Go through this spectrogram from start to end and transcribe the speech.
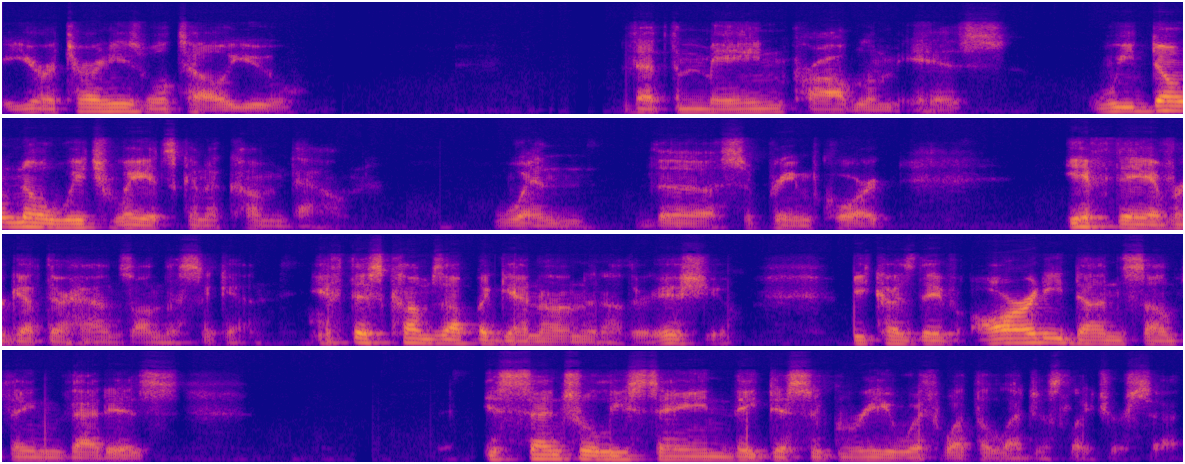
your attorneys will tell you that the main problem is we don't know which way it's going to come down when the Supreme Court, if they ever get their hands on this again, if this comes up again on another issue, because they've already done something that is essentially saying they disagree with what the legislature said.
